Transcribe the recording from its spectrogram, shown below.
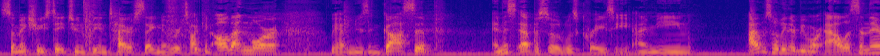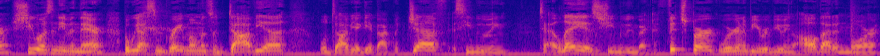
So make sure you stay tuned for the entire segment. We're talking all that and more. We have news and gossip. And this episode was crazy. I mean, I was hoping there'd be more Alice in there. She wasn't even there. But we got some great moments with Davia. Will Davia get back with Jeff? Is he moving to LA? Is she moving back to Fitchburg? We're going to be reviewing all that and more.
